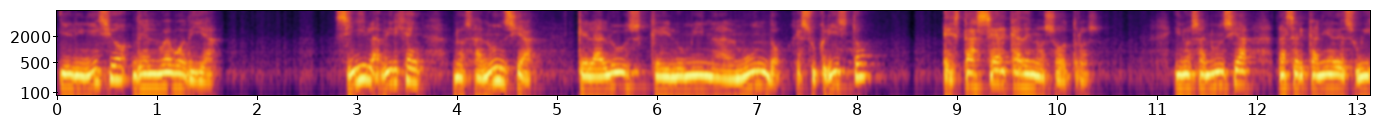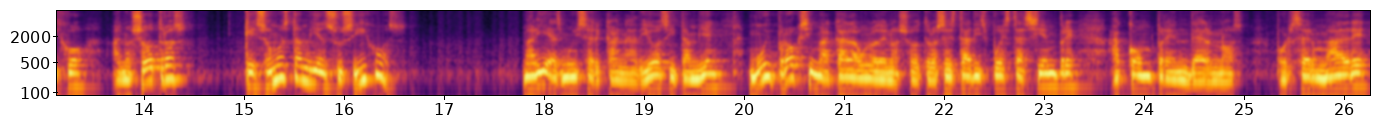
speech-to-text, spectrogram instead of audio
y el inicio del nuevo día. Sí, la Virgen nos anuncia que la luz que ilumina al mundo, Jesucristo, está cerca de nosotros y nos anuncia la cercanía de su Hijo a nosotros, que somos también sus hijos. María es muy cercana a Dios y también muy próxima a cada uno de nosotros. Está dispuesta siempre a comprendernos por ser madre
